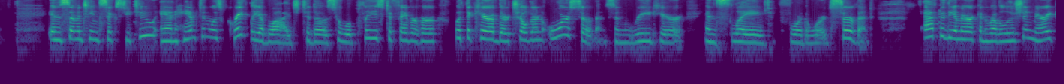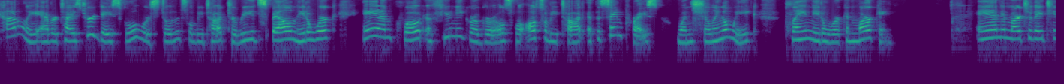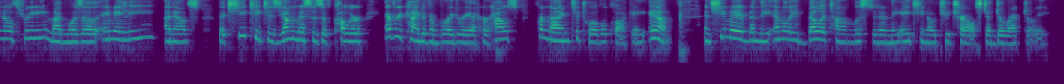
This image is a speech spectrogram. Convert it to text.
In 1762, Anne Hampton was greatly obliged to those who were pleased to favor her with the care of their children or servants, and read here enslaved for the word servant. After the American Revolution, Mary Connolly advertised her day school where students will be taught to read, spell, needlework, and, quote, a few Negro girls will also be taught at the same price, one shilling a week, plain needlework and marking. And in March of 1803, Mademoiselle Emilie announced that she teaches young misses of color every kind of embroidery at her house from 9 to 12 o'clock a.m. And she may have been the Emily Belleton listed in the 1802 Charleston Directory.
